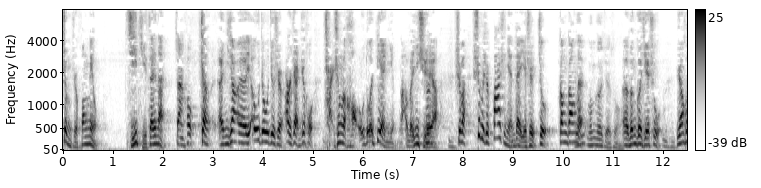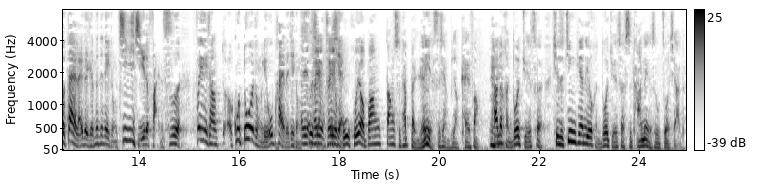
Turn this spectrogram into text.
政治荒谬、集体灾难。战后战呃，你像呃欧洲就是二战之后产生了好多电影啊、文学呀、是吧？是不是八十年代也是就刚刚的文文革结束。呃，文革结束，然后带来的人们的那种积极的反思，非常多多种流派的这种思想出现。胡胡耀邦当时他本人也思想比较开放，他的很多决策，其实今天的有很多决策是他那个时候做下的，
